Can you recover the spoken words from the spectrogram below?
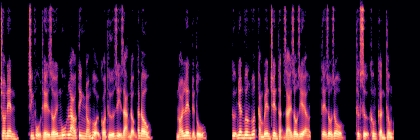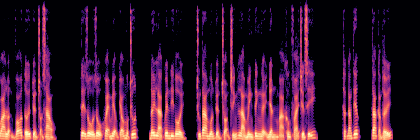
Cho nên, chính phủ thế giới ngũ lao tinh nhóm hội có thứ gì dạng động tác đâu? Nói lên tuyển tú. Cự nhân vương vuốt cầm bên trên thật dài râu rịa, tệ rồ rồ thực sự không cần thông qua luận võ tới tuyển chọn sao? Tệ rồ rồ khỏe miệng kéo một chút, đây là quên đi thôi, chúng ta muốn tuyển chọn chính là minh tinh nghệ nhân mà không phải chiến sĩ. Thật đáng tiếc, ta cảm thấy,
